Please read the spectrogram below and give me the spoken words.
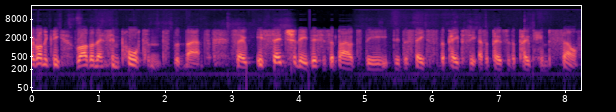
ironically, rather less important than that. So essentially, this is about the, the, the, status of the papacy as opposed to the Pope himself.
